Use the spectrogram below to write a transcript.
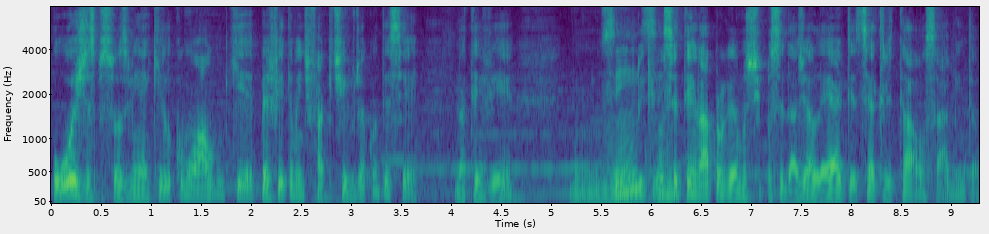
hoje as pessoas veem aquilo como algo que é perfeitamente factível de acontecer na TV num sim, mundo em que sim. você tem lá programas tipo Cidade Alerta, etc e tal, sabe? Então,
